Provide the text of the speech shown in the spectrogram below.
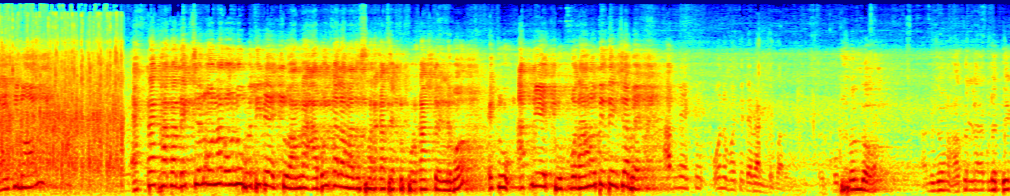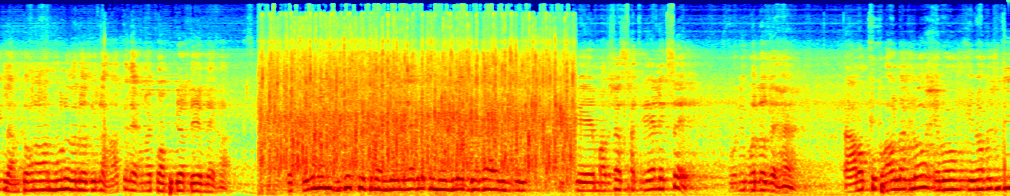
তাই কি নয়? দেখছেন ওনার অনুভূতিটা একটু। আমরা আবুল কালাম আজাদ স্যারের কাছে একটু প্রকাশ করে নেব। একটু, আপনি একটু প্রধান অতিথি হিসাবে আপনি একটু অনুভূতিটা ব্যক্ত করেন। খুব সুন্দর। আমি যখন হাতের লেখাগুলো দেখলাম, তখন আমার মনে হলো যেগুলো হাতে লেখা কম্পিউটার দিয়ে লেখা। তখন আমি জিজ্ঞেস করছিলাম যে লেখাগুলো কি মহিলার দেখা মাদ্রাসার ছাত্রীরা লিখছে? উনি বলল যে হ্যাঁ। আমার খুব ভালো লাগল এবং এভাবে যদি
